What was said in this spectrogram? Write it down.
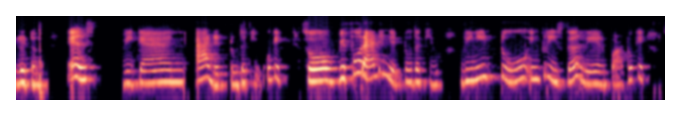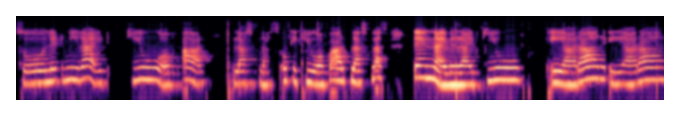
return. Else we can add it to the queue. Okay. So before adding it to the queue we need to increase the rear part. Okay. So let me write q of r plus plus. Okay. Q of r plus plus. Then i will write q ARR, ARR,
